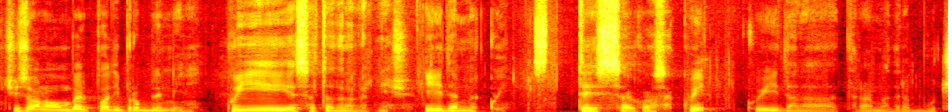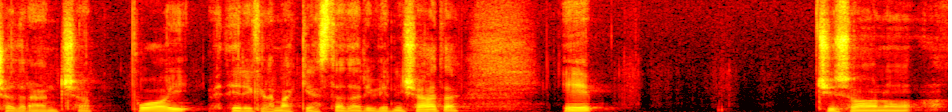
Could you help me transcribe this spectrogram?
ci sono un bel po' di problemini. Qui è saltata la vernice, idem qui. Stessa cosa qui, qui dalla trama della buccia d'arancia puoi vedere che la macchina è stata riverniciata e ci sono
